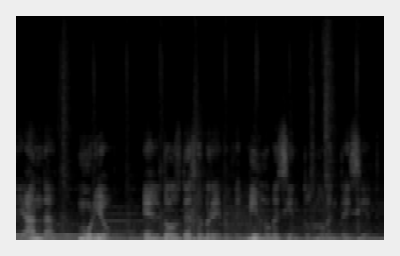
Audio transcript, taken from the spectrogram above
de Anda murió el 2 de febrero de 1997.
